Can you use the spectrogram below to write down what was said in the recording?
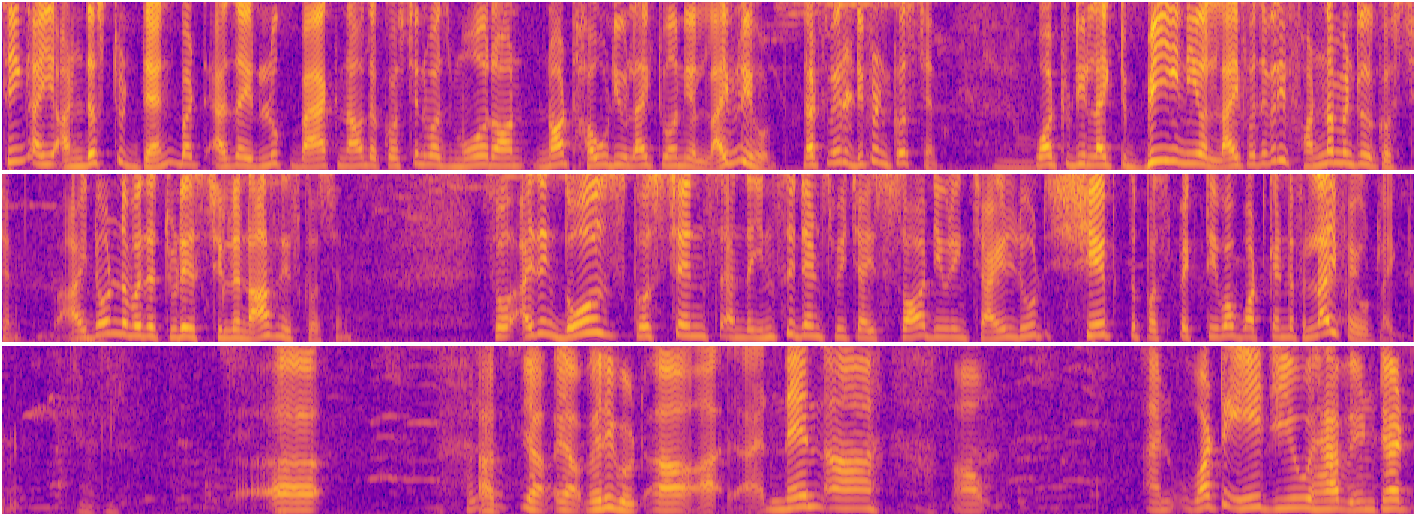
think i understood then but as i look back now the question was more on not how would you like to earn your livelihood? That's a very different question. What would you like to be in your life was a very fundamental question. I don't know whether today's children ask these questions. So I think those questions and the incidents which I saw during childhood shaped the perspective of what kind of a life I would like to live. Uh, Uh, yeah, yeah, very good. Uh, and then, uh, uh, and what age you have entered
